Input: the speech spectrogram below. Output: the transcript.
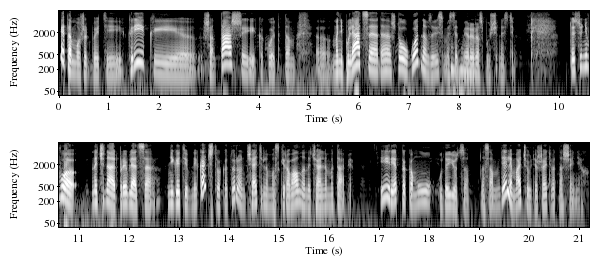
Это может быть и крик, и шантаж, и какая-то там э, манипуляция, да, что угодно в зависимости от меры распущенности. То есть у него начинают проявляться негативные качества, которые он тщательно маскировал на начальном этапе. И редко кому удается на самом деле мачо удержать в отношениях.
